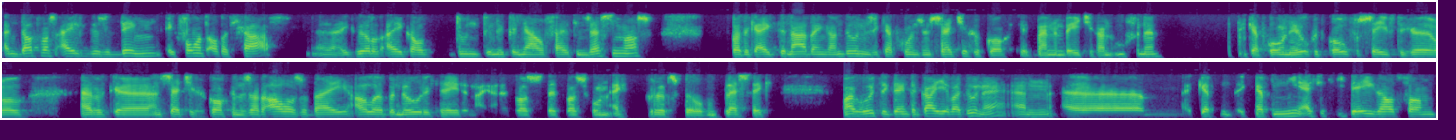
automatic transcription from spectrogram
en dat was eigenlijk dus het ding. Ik vond het altijd gaaf. Uh, ik wilde het eigenlijk al doen toen ik een jaar of 15, 16 was. Wat ik eigenlijk daarna ben gaan doen, is ik heb gewoon zo'n setje gekocht. Ik ben een beetje gaan oefenen. Ik heb gewoon heel goedkoop voor 70 euro heb ik uh, een setje gekocht en er zat alles erbij, alle benodigdheden. Nou ja, dat was, dat was gewoon echt prutspul van plastic. Maar goed, ik denk, dan kan je wat doen, hè. En uh, ik, heb, ik heb niet echt het idee gehad van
